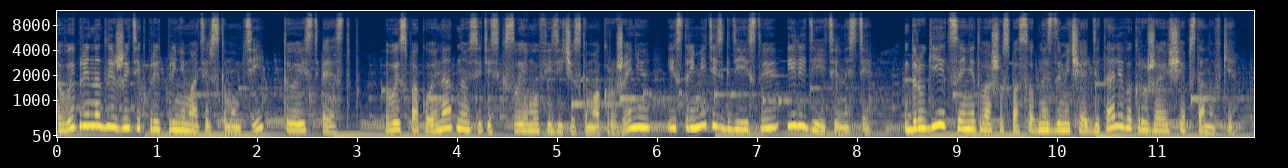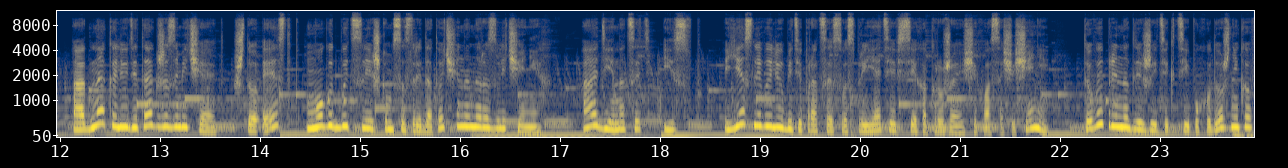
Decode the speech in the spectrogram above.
вы принадлежите к предпринимательскому МТИ, то есть ЭСТП. Вы спокойно относитесь к своему физическому окружению и стремитесь к действию или деятельности. Другие ценят вашу способность замечать детали в окружающей обстановке. Однако люди также замечают, что ESTP могут быть слишком сосредоточены на развлечениях. 11. ISFP. Если вы любите процесс восприятия всех окружающих вас ощущений, то вы принадлежите к типу художников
